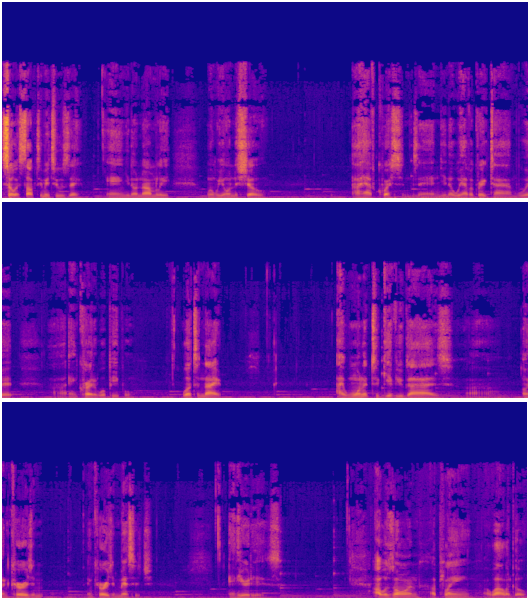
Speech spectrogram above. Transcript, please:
So it's Talk to Me Tuesday. And, you know, normally when we on the show, I have questions, and you know we have a great time with uh, incredible people. Well, tonight I wanted to give you guys uh, an encouraging, encouraging message, and here it is. I was on a plane a while ago,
